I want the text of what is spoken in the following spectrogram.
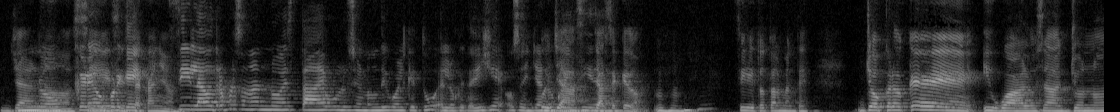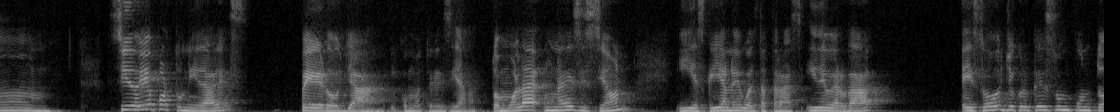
Ya no, creo, sí porque si la otra persona no está evolucionando igual que tú, es lo que te dije, o sea, ya pues no ya, coinciden. ya se quedó. Sí, totalmente. Yo creo que igual, o sea, yo no... Sí doy oportunidades, pero ya, y como te decía, tomó la- una decisión y es que ya no hay vuelta atrás. Y de verdad, eso yo creo que es un punto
